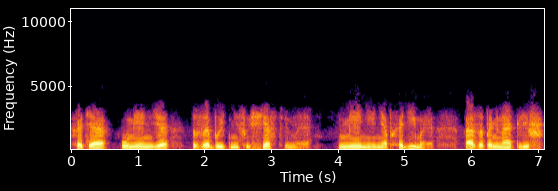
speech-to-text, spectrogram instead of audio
хотя умение забыть несущественное, менее необходимое, а запоминать лишь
